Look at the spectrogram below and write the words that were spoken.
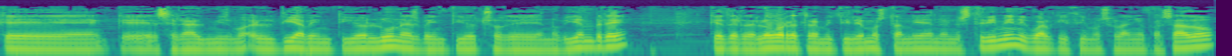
que, que será el mismo, el día 28, lunes 28 de noviembre, que desde luego retransmitiremos también en streaming, igual que hicimos el año pasado.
